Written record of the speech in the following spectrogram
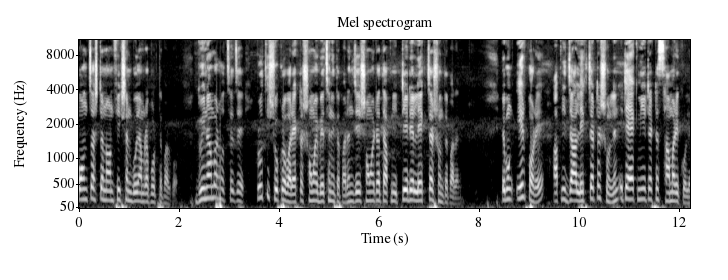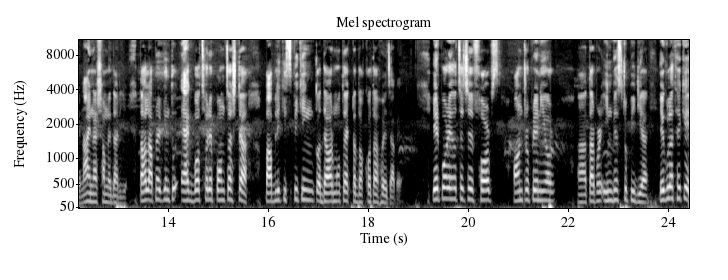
পঞ্চাশটা নন ফিকশন বই আমরা পড়তে পারব। দুই নাম্বার হচ্ছে যে প্রতি শুক্রবার একটা সময় বেছে নিতে পারেন, যে সময়টাতে আপনি টেডে লেকচার শুনতে পারেন। এবং এরপরে আপনি যা লেকচারটা শুনলেন, এটা এক মিনিট একটা সামারি করলেন আয়নার সামনে দাঁড়িয়ে। তাহলে আপনার কিন্তু এক বছরে পঞ্চাশটা পাবলিক স্পিকিং দেওয়ার মতো একটা দক্ষতা হয়ে যাবে। এরপরে হচ্ছে যে ফর্বস অন্টারপ্রেনিয়র তারপর ইনভেস্টোপিডিয়া এগুলো থেকে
